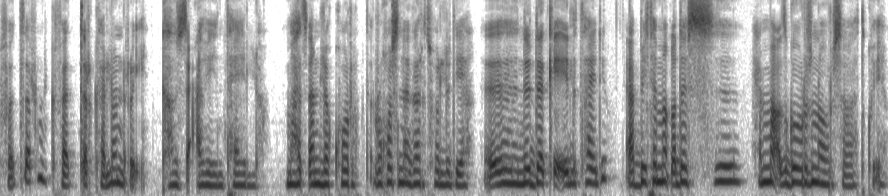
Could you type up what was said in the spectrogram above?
ክፈጥር ክፈጥር ከሎ ንርኢ ካብዚ ዓብይ እንታይ ኣሎ ማህፀን ለኮር ርኹስ ነገር ትወልድ እያ ንደቂ ኢልታይ ድዩ ኣብ ቤተ መቅደስ ሕማቅ ዝገብሩ ዝነብሩ ሰባት ኩ እዮም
